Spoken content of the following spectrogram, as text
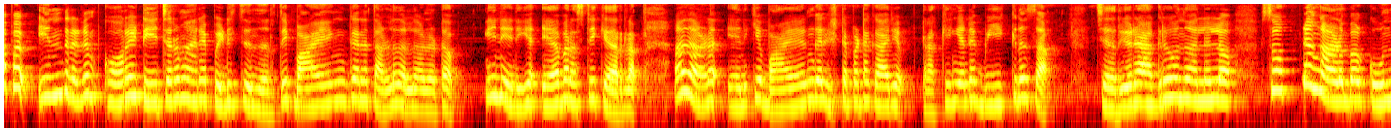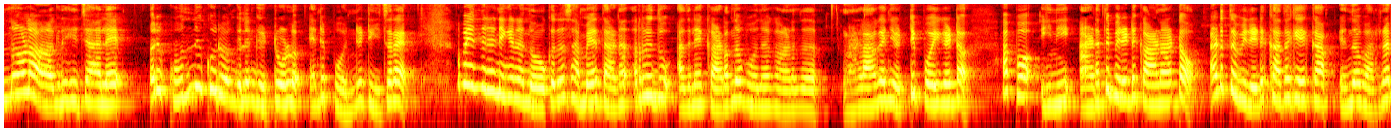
അപ്പം ഇന്ദ്രനും കുറേ ടീച്ചർമാരെ പിടിച്ചു നിർത്തി ഭയങ്കര തള്ളു തള്ളുകയാണ് കേട്ടോ. ഇനി എനിക്ക് എവറസ്റ്റിൽ കയറണം. അതാണ് എനിക്ക് ഭയങ്കര ഇഷ്ടപ്പെട്ട കാര്യം. ട്രക്കിംഗ് എന്റെ വീക്ക്നെസ്സാണ് ചെറിയൊരു ആഗ്രഹമൊന്നും അല്ലല്ലോ. സ്വപ്നം കാണുമ്പോൾ കുന്നോളം ആഗ്രഹിച്ചാലേ ഒരു കുന്നിക്കുരുവെങ്കിലും കിട്ടുള്ളൂ എന്റെ പൊന്നു ടീച്ചറെ. അപ്പോൾ എന്തിനാണ് ഇങ്ങനെ നോക്കുന്ന സമയത്താണ് ഋതു അതിലേക്ക് കടന്നു പോകുന്നത് കാണുന്നത്. ആളാകെ ഞെട്ടിപ്പോയി കേട്ടോ. അപ്പോൾ ഇനി അടുത്ത പീരീഡ് കാണാട്ടോ. അടുത്ത പീരീഡ് കഥ കേൾക്കാം എന്ന് പറഞ്ഞ്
